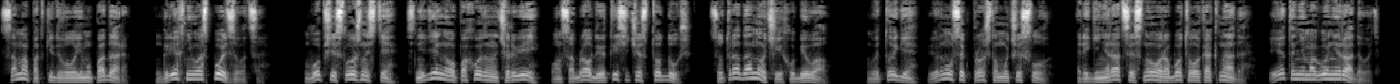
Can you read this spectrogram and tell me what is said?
сама подкидывала ему подарок. Грех не воспользоваться. В общей сложности с недельного похода на червей он собрал 2100 душ, с утра до ночи их убивал. В итоге вернулся к прошлому числу. Регенерация снова работала как надо, и это не могло не радовать.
